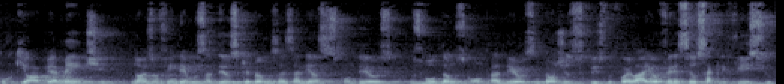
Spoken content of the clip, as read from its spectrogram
porque obviamente nós ofendemos a Deus, quebramos as alianças com Deus, nos voltamos contra Deus. Então Jesus Cristo foi lá e ofereceu o sacrifício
